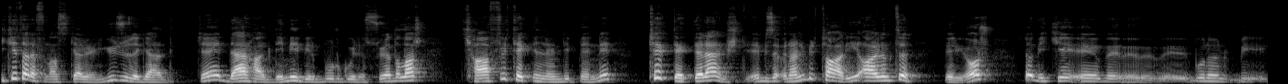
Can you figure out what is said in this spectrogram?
İki tarafın askerleri yüz yüze geldikçe derhal demir bir burguyla suya dalar. Kafir teknelerinin diplerini tek tek delermiş diye bize önemli bir tarihi ayrıntı veriyor. Tabii ki e, e, bunun bir,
